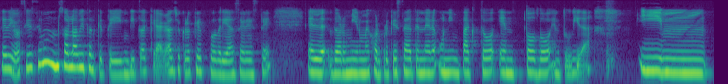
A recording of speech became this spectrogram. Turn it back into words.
te digo, si es un solo hábito el que te invito a que hagas, yo creo que podría ser este, el dormir mejor, porque este va a tener un impacto en todo en tu vida. Y mm,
